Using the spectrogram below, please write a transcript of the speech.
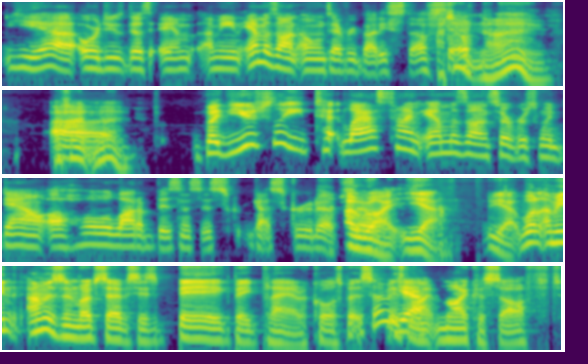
yeah or do does Am- i mean amazon owns everybody's stuff I don't know. I don't uh, know. but usually t- last time amazon servers went down a whole lot of businesses sc- got screwed up Oh right, yeah, yeah. Well, I mean, Amazon Web Services, big, big player, of course, but so is Yeah. like Microsoft,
